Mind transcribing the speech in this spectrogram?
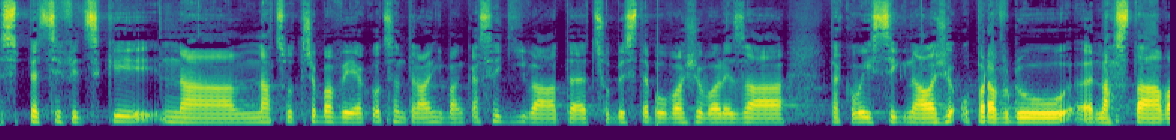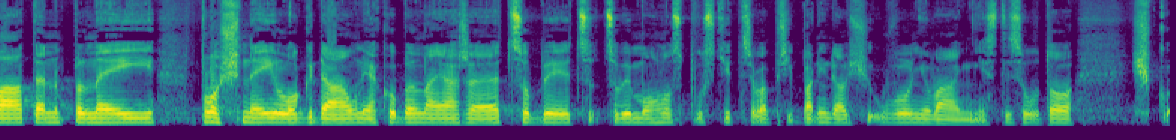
specificky na, na co třeba vy jako centrální banka se díváte, co byste považovali za takový signál, že opravdu nastává ten plný plošný lockdown, jako byl na jaře, co by, co, co by mohlo spustit třeba případný další uvolňování, jestli jsou to ško,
